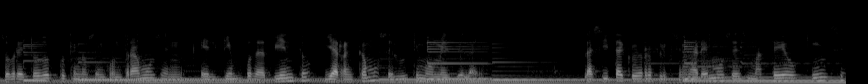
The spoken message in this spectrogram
sobre todo porque nos encontramos en el tiempo de Adviento y arrancamos el último mes del año. La cita que hoy reflexionaremos es Mateo 15,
